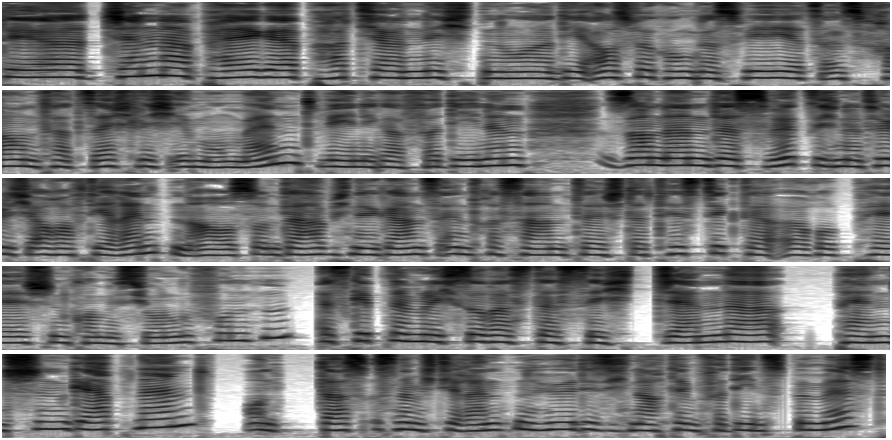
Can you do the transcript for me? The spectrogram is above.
Der Gender Pay Gap hat ja nicht nur die Auswirkung, dass wir jetzt als Frauen tatsächlich im Moment weniger verdienen, sondern das wirkt sich natürlich auch auf die Renten aus. Und da habe ich eine ganz interessante Statistik der Europäischen Kommission gefunden. Es gibt nämlich sowas, das sich Gender Pension Gap nennt. Und das ist nämlich die Rentenhöhe, die sich nach dem Verdienst bemisst.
